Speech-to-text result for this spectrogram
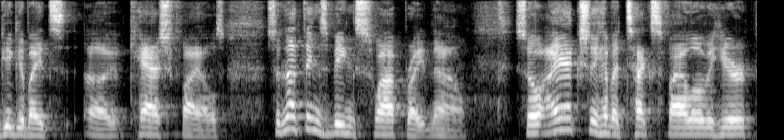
gigabytes uh, cache files. So nothing's being swapped right now. So I actually have a text file over here.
